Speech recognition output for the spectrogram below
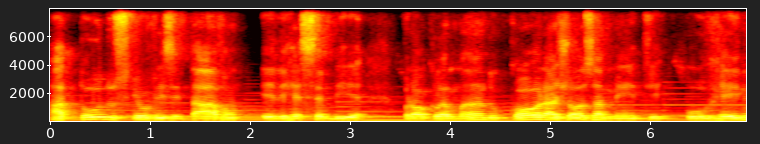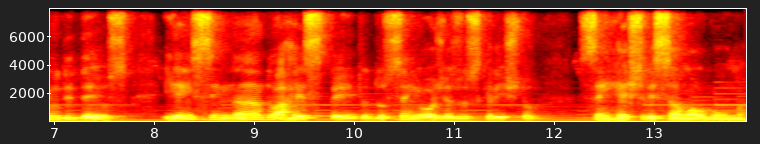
A todos que o visitavam, ele recebia, proclamando corajosamente o reino de Deus e ensinando a respeito do Senhor Jesus Cristo, sem restrição alguma.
